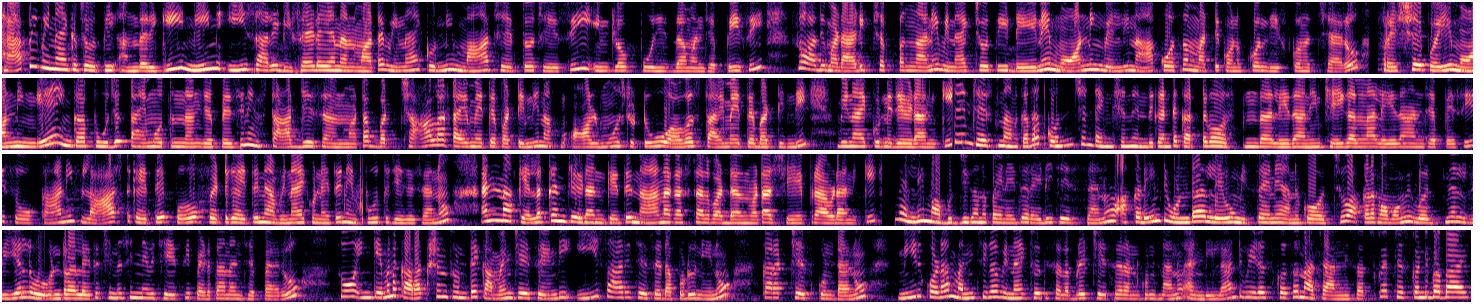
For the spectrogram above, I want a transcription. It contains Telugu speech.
హ్యాపీ వినాయక చవితి అందరికీ నేను ఈసారి డిసైడ్ అయ్యాను అనమాట వినాయకుడిని మా చేత్తో చేసి ఇంట్లో పూజిద్దామని చెప్పేసి. సో అది మా డాడీకి చెప్పంగానే వినాయక చవితి డేనే మార్నింగ్ వెళ్ళి నా కోసం మట్టి కొనుక్కొని తీసుకొని వచ్చారు. ఫ్రెష్ అయిపోయి మార్నింగే ఇంకా పూజకు టైం అవుతుందని చెప్పేసి నేను స్టార్ట్ చేశాను అనమాట బట్ చాలా టైం అయితే పట్టింది. నాకు ఆల్మోస్ట్ టూ అవర్స్ టైం అయితే పట్టింది వినాయకుడిని చేయడానికి. టైం చేస్తున్నాను కదా కొంచెం టెన్షన్. ఎందుకంటే కరెక్ట్గా వస్తుందా లేదా నేను చేయగలనా లేదా అని చెప్పేసి. సో కానీ లాస్ట్కి అయితే పర్ఫెక్ట్గా అయితే నా వినాయకుడిని అయితే నేను పూర్తి చేసేసాను. అండ్ నాకు ఎలకం చేయడానికి అయితే నానా కష్టాలు పడ్డాను అనమాట ఆ షేప్ రావడానికి. మళ్ళీ మా బుజ్జిగన పైన అయితే రెడీ చేశాను. అక్కడ ఏంటి ఉండ్రాలు లేవు మిస్ అయినాయి అనుకోవచ్చు. అక్కడ మా మమ్మీ ఒరిజినల్ రియల్ ఉండ్రాలు అయితే చిన్న చిన్నవి చేసి పెడతానని చెప్పారు. సో ఇంకేమైనా కరెక్షన్స్ ఉంటే కమెంట్ చేసేయండి. ఈసారి చేసేటప్పుడు నేను కరెక్ట్ చేసుకుంటాను. మీరు కూడా మంచిగా వినాయక చవితి సెలబ్రేట్ చేశారనుకుంటున్నాను. అండ్ ఇలాంటి వీడియోస్ కోసం నా ఛానల్ని సబ్స్క్రైబ్ చేసుకోండి. బాయ్.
